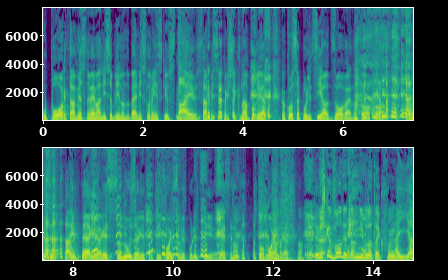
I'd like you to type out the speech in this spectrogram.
Upor tam, jaz ne vem, ali niso bili na nobeni slovenski ustaji, sam bi si prišel k nam pogledati, kako se policija odzove na to. Ko, ko mislim, ta imperij je res so luzeri proti hojsovi policiji, resno, to moram reči. No. je, veš, kaj vode tam ni bilo tako ful. A ja,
